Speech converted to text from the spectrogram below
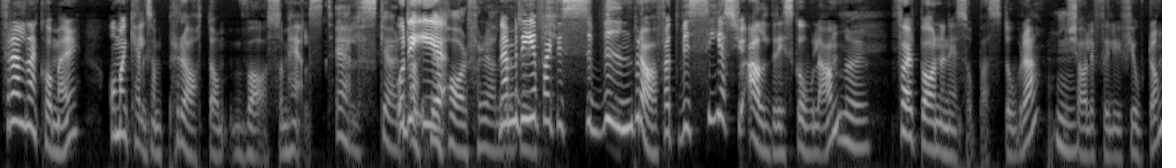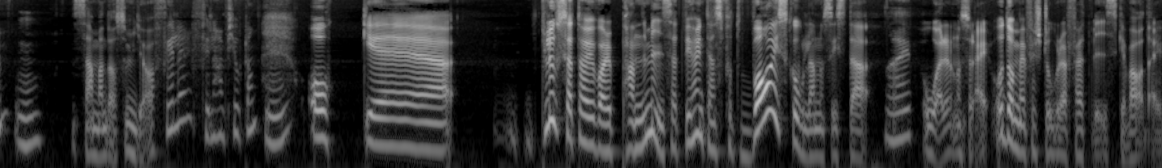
föräldrarna kommer och man kan liksom prata om vad som helst. Älskar Och det att är, ni har föräldrar. Nej men det är faktiskt svinbra för att vi ses ju aldrig i skolan. Nej. För att barnen är så pass stora. Mm. Charlie fyller ju 14. Mm. Samma dag som jag fyller, fyller han 14. Mm. Och eh, plus att det har ju varit pandemi så att vi har inte ens fått vara i skolan de sista Nej. åren och sådär. Och de är för stora för att vi ska vara där.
